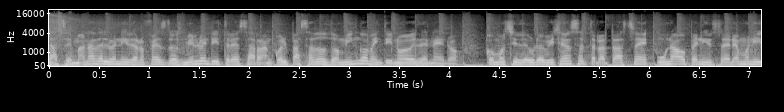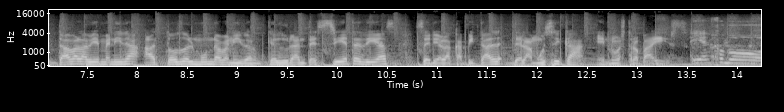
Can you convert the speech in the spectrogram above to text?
La semana del Benidorm Fest 2023 arrancó el pasado domingo 29 de enero. Como si de Eurovisión se tratase, una opening ceremony daba la bienvenida a todo el mundo a Benidorm, que durante 7 días sería la capital de la música en nuestro país. Y es como,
